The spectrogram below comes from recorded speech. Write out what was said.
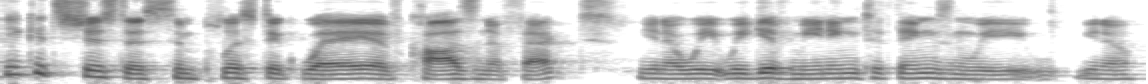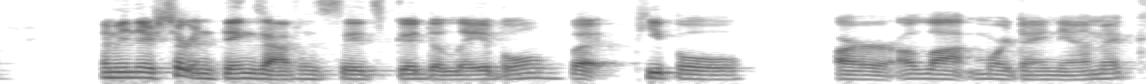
think it's just a simplistic way of cause and effect. You know, we we give meaning to things, and we, you know, I mean, there's certain things obviously it's good to label, but people are a lot more dynamic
